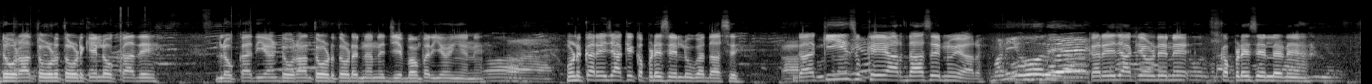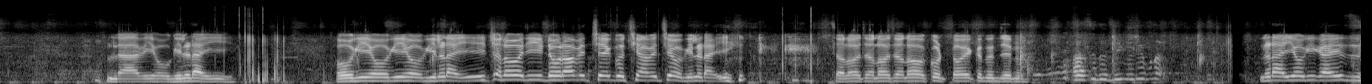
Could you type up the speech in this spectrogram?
ਡੋਰਾ ਤੋੜ ਤੋੜ ਕੇ ਲੋਕਾਂ ਦੇ। ਲੋਕਾਂ ਦੀਆਂ ਡੋਰਾਂ ਤੋੜ ਤੋੜ ਇਹਨਾਂ ਨੇ ਜੇਬਾਂ ਭਰੀਆਂ ਹੋਈਆਂ ਨੇ। ਹੁਣ ਘਰੇ ਜਾ ਕੇ ਕੱਪੜੇ ਸੇਲ ਲੂਗਾ ਦੱਸ। ਗਾ ਕੀ ਸੁੱਖੇ ਯਾਰ ਦੱਸ ਇਹਨੂੰ ਯਾਰ। ਘਰੇ ਜਾ ਕੇ ਹੁਣ ਇਹਨੇ ਕੱਪੜੇ ਸੇਲ ਲੈਣੇ ਆ। ਲੈ ਵੀ ਹੋ ਗਈ ਲੜਾਈ। ਹੋ ਗਈ ਹੋ ਗਈ ਹੋ ਗਈ ਲੜਾਈ। ਚਲੋ ਜੀ ਡੋਰਾ ਪਿੱਛੇ ਗੁੱਛਿਆਂ ਪਿੱਛੇ ਹੋ ਗਈ ਲੜਾਈ। ਚਲੋ ਚਲੋ ਚਲੋ ਕੁੱਟੋ ਇੱਕ ਦੂਜੇ ਨੂੰ। ਅਸ ਦੂਜੀ ਵੀਡੀਓ ਬਣਾ। ਲੜਾਈ ਹੋ ਗਈ ਗਾਇਜ਼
